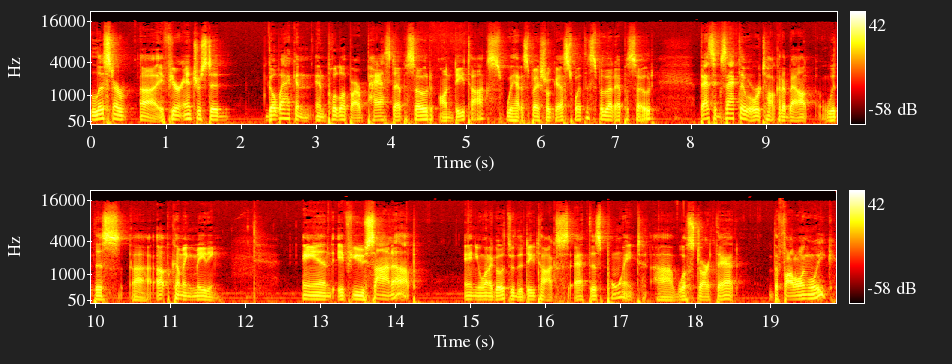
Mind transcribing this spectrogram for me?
listener, uh, if you're interested, go back and, and pull up our past episode on detox. We had a special guest with us for that episode. That's exactly what we're talking about with this uh, upcoming meeting. And if you sign up and you want to go through the detox at this point, uh, we'll start that the following week.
